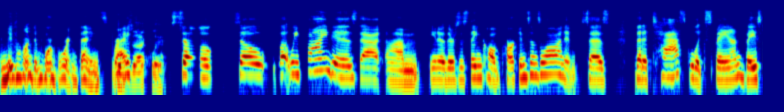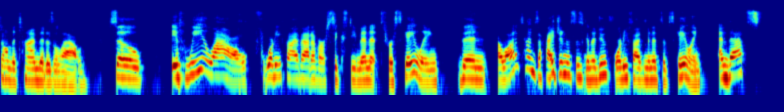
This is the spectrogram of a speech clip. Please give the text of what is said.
and move on to more important things right? Exactly. So so what we find is that um, you know there's this thing called parkinson's law and it says that a task will expand based on the time that is allowed. So if we allow 45 out of our 60 minutes for scaling then a lot of times a hygienist is going to do 45 minutes of scaling and that's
